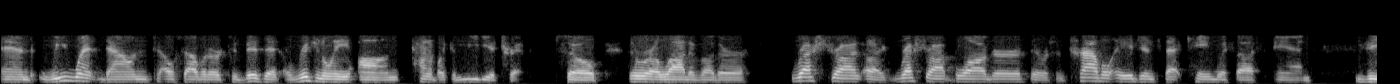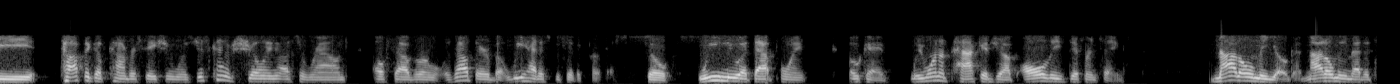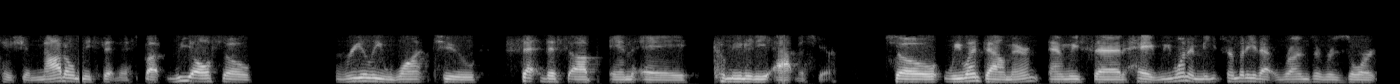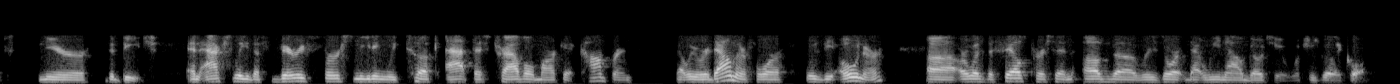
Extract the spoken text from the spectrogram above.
And we went down to El Salvador to visit originally on kind of like a media trip. So there were a lot of other restaurant like restaurant bloggers. There were some travel agents that came with us, and the topic of conversation was just kind of showing us around El Salvador and what was out there. But we had a specific purpose, so we knew at that point, okay, we want to package up all these different things. Not only yoga, not only meditation, not only fitness, but we also really want to set this up in a community atmosphere. So we went down there and we said, hey, we want to meet somebody that runs a resort near the beach. And actually, the very first meeting we took at this travel market conference that we were down there for was the owner uh, or was the salesperson of the resort that we now go to, which was really cool.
